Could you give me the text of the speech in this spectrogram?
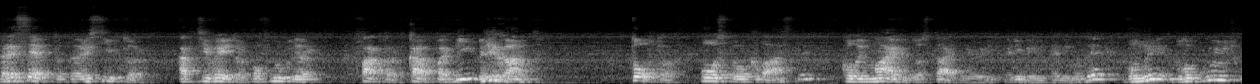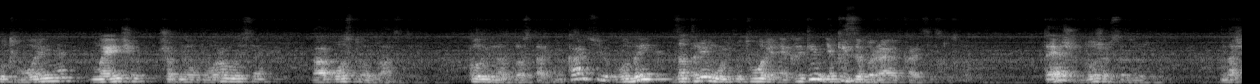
рецептор, рецептор activator of nuclear factor kappa лігант. Тобто остеокласти, коли мають достатній рівень вітаміну Д, вони блокують утворення мечок, щоб не утворювалися е, остеобласти. Коли в нас достатньо кальцію, вони затримують утворення клітин, які забирають кальцій з кісток. Теж дуже все зрозуміло. Наші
